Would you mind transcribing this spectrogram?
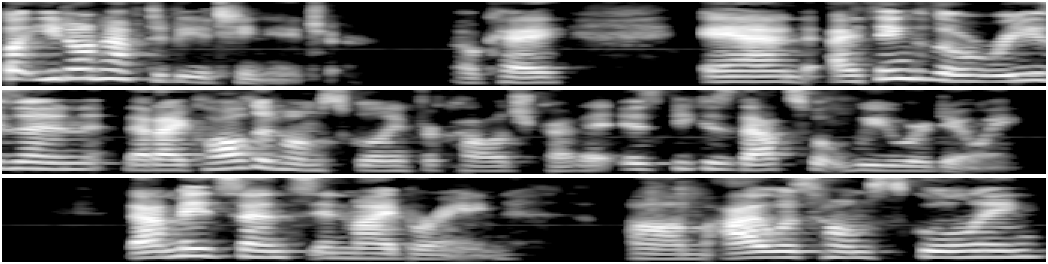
but you don't have to be a teenager, okay? And I think the reason that I called it homeschooling for college credit is because that's what we were doing. That made sense in my brain. Um, I was homeschooling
